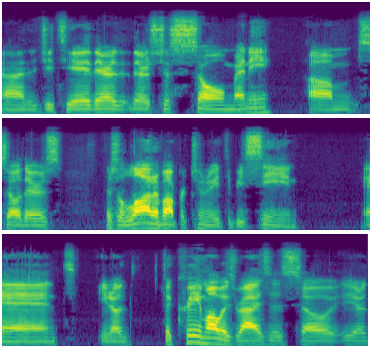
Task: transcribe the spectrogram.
uh, the GTA. There, there's just so many. Um, so there's there's a lot of opportunity to be seen, and you know the cream always rises. So you know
